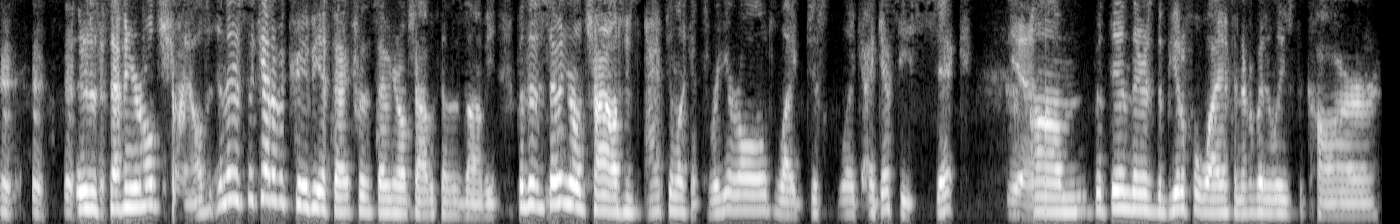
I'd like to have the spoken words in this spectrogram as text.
there's a seven year old child, and there's the kind of a creepy effect where the seven year old child becomes a zombie. But there's a seven year old child who's acting like a three year old, like just like I guess he's sick. yeah. Um, but then there's the beautiful wife, and everybody leaves the car,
